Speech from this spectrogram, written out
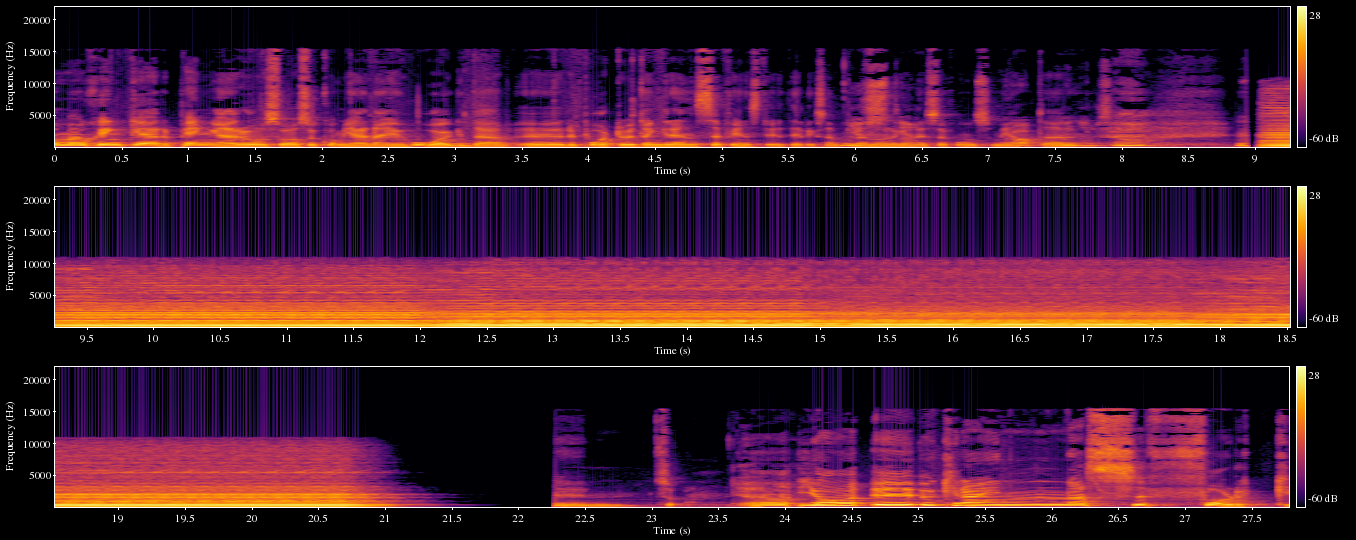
om man skänker pengar och så, så kom gärna ihåg det. Eh, Reporter utan gränser finns det ju till exempel Just en organisation som heter. Ja, eh, Ukrainas folk.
